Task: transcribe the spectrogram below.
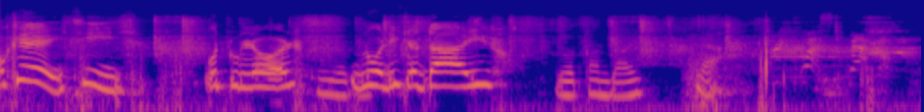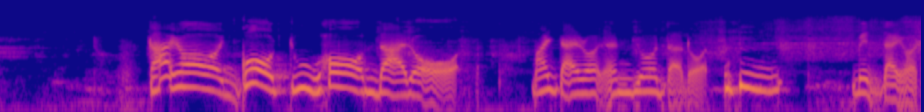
Okay, sis. Go to Lord. Oh, yeah, Lord is a die. Lord can't die. Yeah. Diod, go to home, Diod. My Diod and your Diod. Big Diod.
